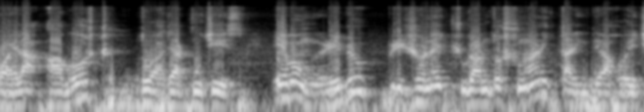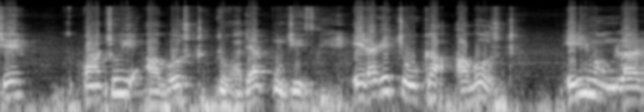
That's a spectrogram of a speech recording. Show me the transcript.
পয়লা আগস্ট দু হাজার পঁচিশ এবং রিভিউ পিটিশনের চূড়ান্ত শুনানির তারিখ দেওয়া হয়েছে পাঁচই আগস্ট দু হাজার পঁচিশ। এর আগে চৌঠা আগস্ট এই মামলার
